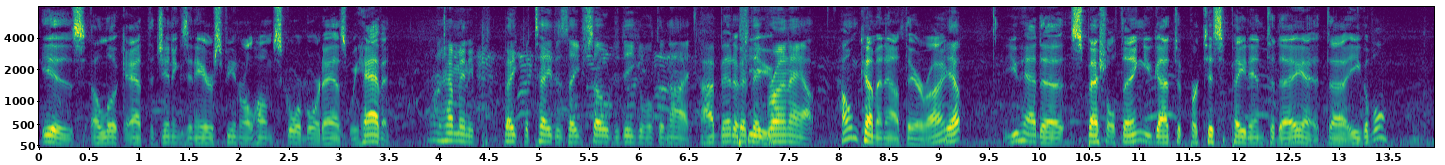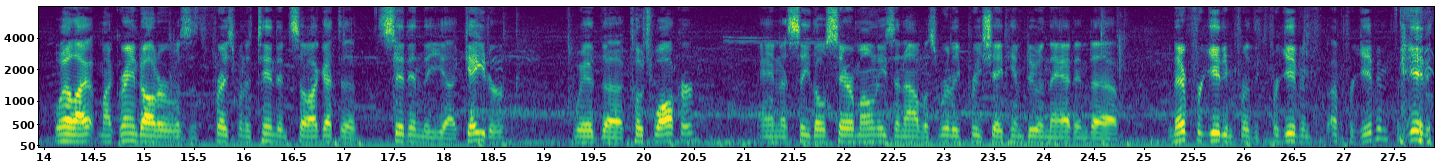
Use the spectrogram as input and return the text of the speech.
is a look at the Jennings and Ayers Funeral Home scoreboard as we have it. I wonder how many baked potatoes they've sold at Eagleville tonight. I bet a bet few. they've run out. Homecoming out there, right? Yep. You had a special thing you got to participate in today at uh, Eagleville. Well, I, my granddaughter was a freshman attendant, so I got to sit in the uh, Gator with uh, Coach Walker and uh, see those ceremonies, and I was really appreciate him doing that, and uh, never forget him for the forgive him, uh, forgive him, forget him,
